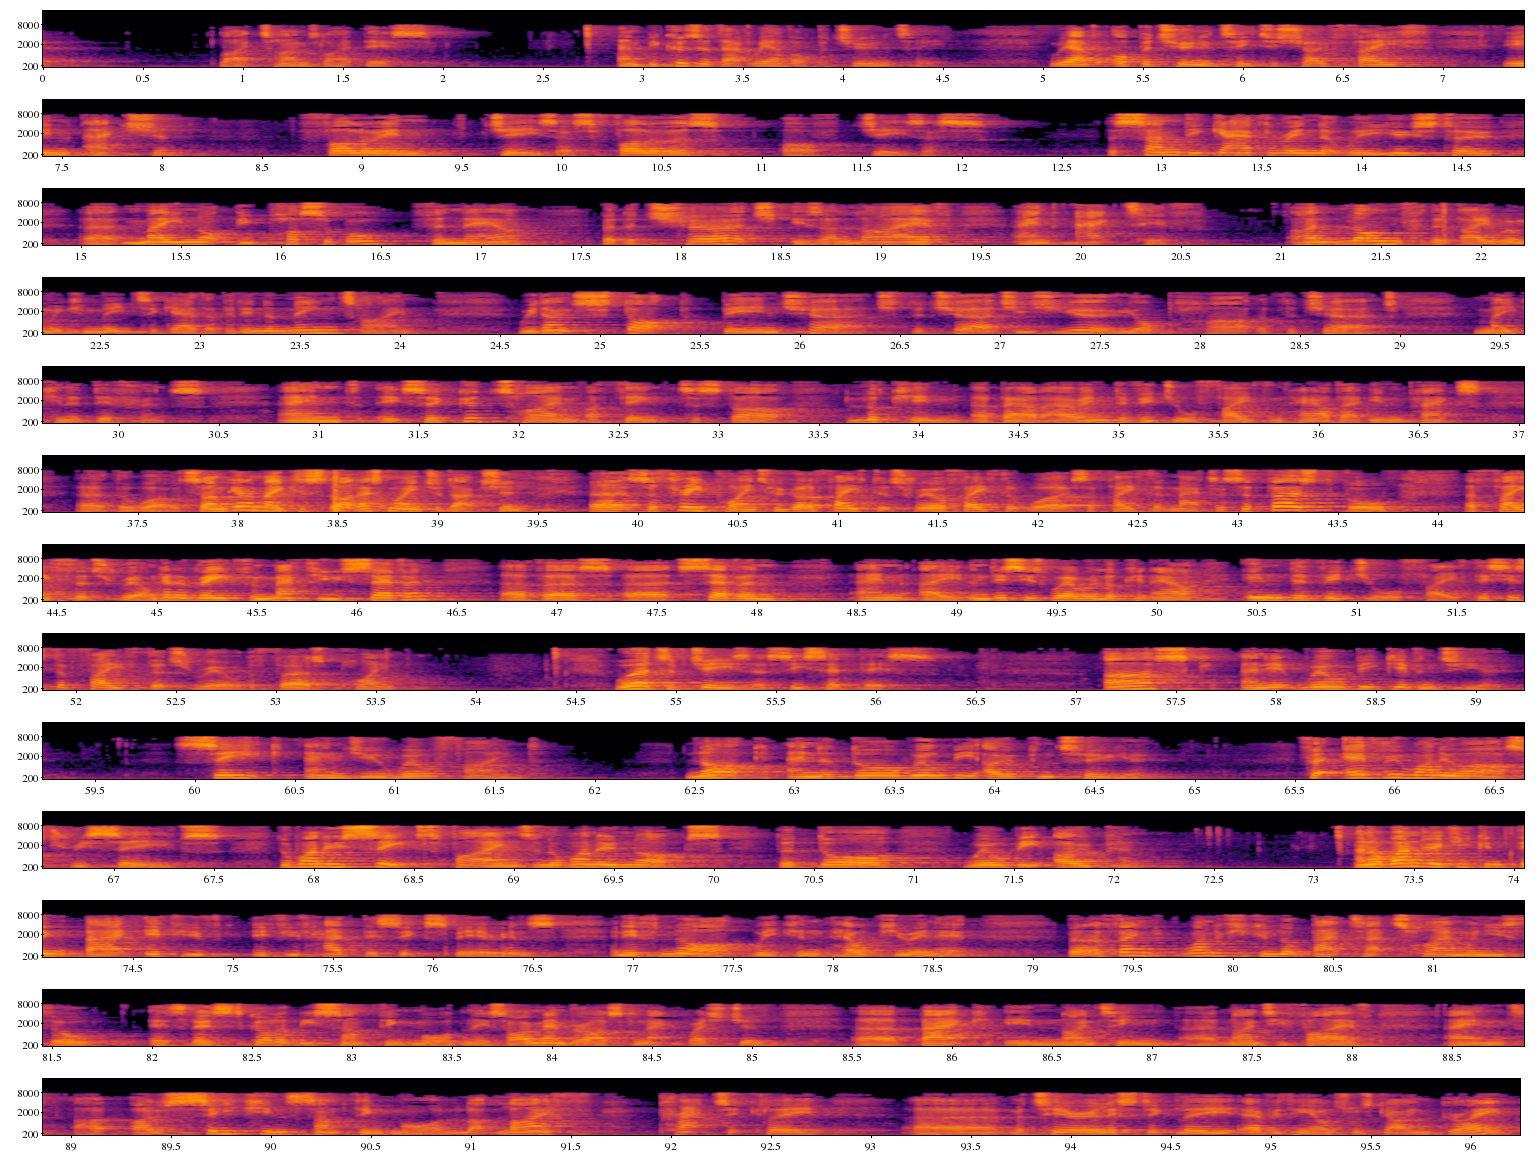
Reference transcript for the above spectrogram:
like times like this. And because of that, we have opportunity. We have opportunity to show faith in action, following Jesus, followers of Jesus. The Sunday gathering that we're used to uh, may not be possible for now, but the church is alive and active. I long for the day when we can meet together, but in the meantime, we don't stop being church. The church is you. You're part of the church making a difference. And it's a good time, I think, to start looking about our individual faith and how that impacts uh, the world. So I'm going to make a start. That's my introduction. Uh, so three points. We've got a faith that's real, a faith that works, a faith that matters. So first of all, a faith that's real. I'm going to read from Matthew 7, uh, verse uh, 7 and 8. And this is where we're looking at our individual faith. This is the faith that's real, the first point. Words of Jesus, he said this Ask and it will be given to you. Seek and you will find. Knock and the door will be opened to you. For everyone who asks receives. The one who seeks finds, and the one who knocks, the door will be open. And I wonder if you can think back if you've, if you've had this experience, and if not, we can help you in it. But I think, wonder if you can look back to that time when you thought there's, there's got to be something more than this. I remember asking that question uh, back in 1995, uh, and I, I, was seeking something more. Life, practically, uh, materialistically, everything else was going great.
